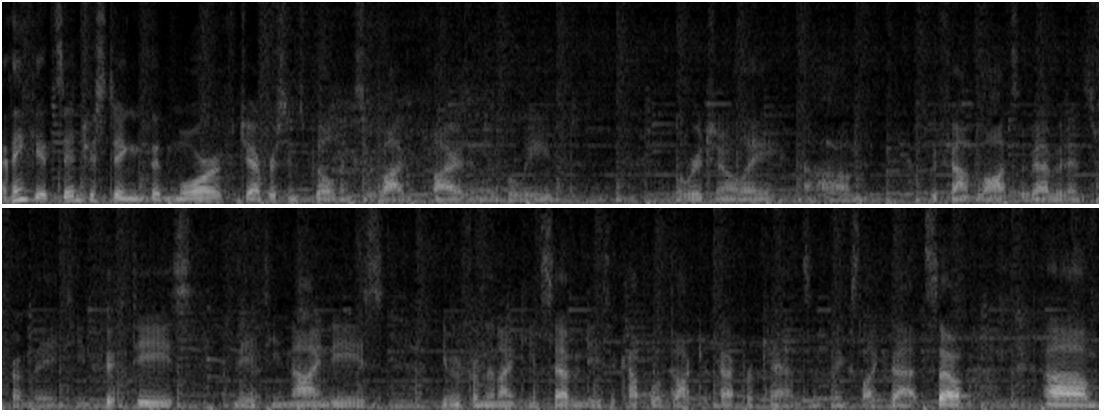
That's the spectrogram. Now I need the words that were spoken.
I think it's interesting that more of Jefferson's buildings survived fire than we believed originally. Um, we found lots of evidence from the 1850s, the 1890s, even from the 1970s, a couple of Dr. Pepper cans and things like that. So um,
